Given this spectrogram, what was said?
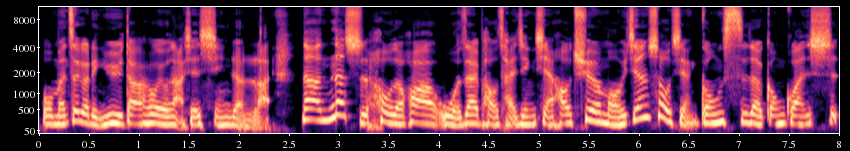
我们这个领域大概会有哪些新人来？”那那时候的话，我在跑财经线，然后去了某一间寿险公司的公关室，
